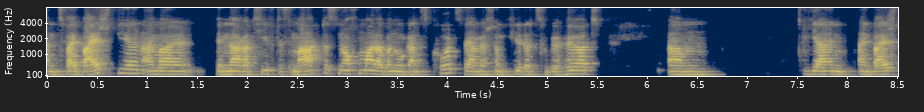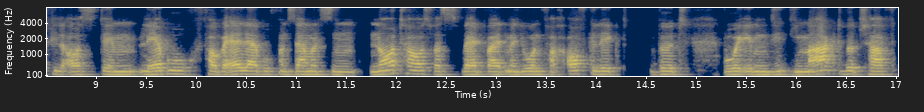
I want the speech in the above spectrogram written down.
an zwei Beispielen. Einmal dem Narrativ des Marktes nochmal, aber nur ganz kurz. Wir haben ja schon viel dazu gehört. Ähm, hier ein, ein Beispiel aus dem Lehrbuch, VWL-Lehrbuch von Samuelson Nordhaus, was weltweit millionenfach aufgelegt wird, wo eben die, die, Marktwirtschaft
